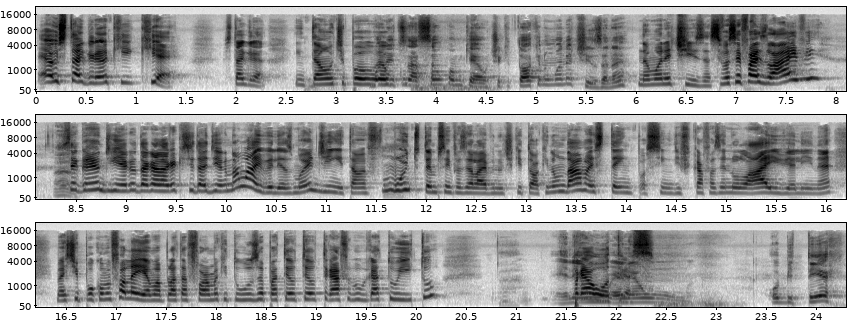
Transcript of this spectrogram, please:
é o Instagram que, que é. Instagram. Então, tipo, eu Monetização, como que é? O TikTok não monetiza, né? não monetiza. Se você faz live, Ah. você ganha o dinheiro da galera que te dá dinheiro na live, ali, as moedinhas e tal. É muito tempo sem fazer live no TikTok. Não dá mais tempo, assim, de ficar fazendo live ali, né? Mas, tipo, como eu falei, é uma plataforma que tu usa para ter o teu tráfego gratuito. Ele Pra é um, outras. Ele é um obter,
